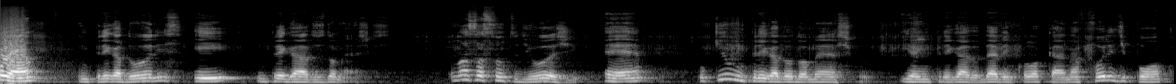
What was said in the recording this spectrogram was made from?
Olá, empregadores e empregados domésticos. O nosso assunto de hoje é o que o empregador doméstico e a empregada devem colocar na folha de ponto,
